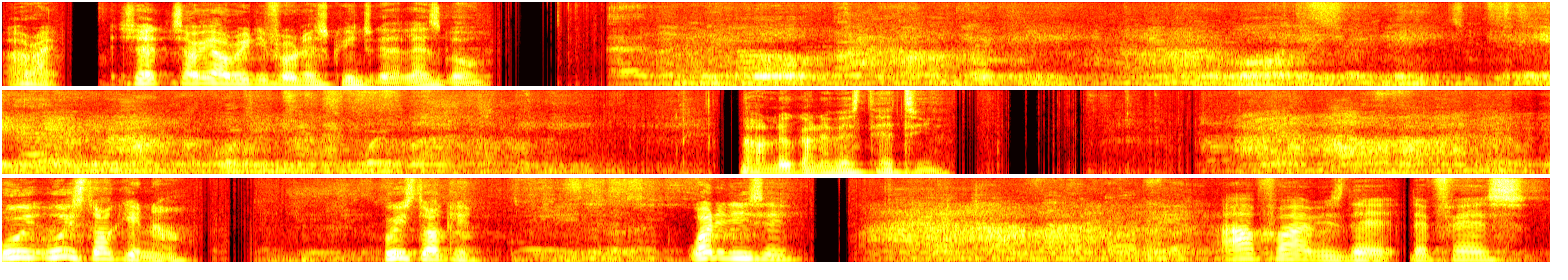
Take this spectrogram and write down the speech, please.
All right. So, so we are ready from the screen together. Let's go. Now look at verse 13. Who, who is talking now? Who is talking? What did he say? Alpha is the, the first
